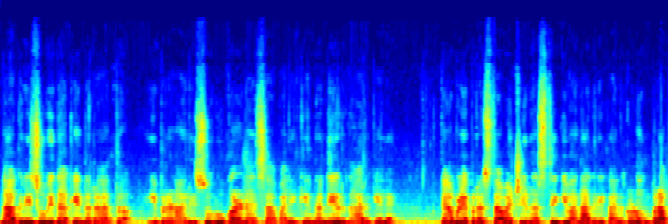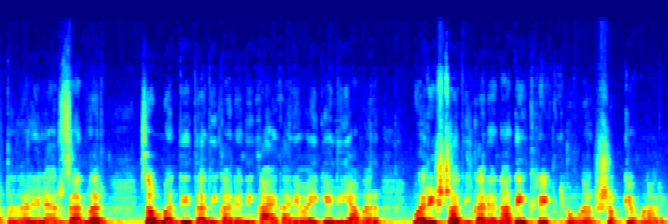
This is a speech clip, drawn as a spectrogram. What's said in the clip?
नागरी सुविधा केंद्रात ही प्रणाली सुरू करण्याचा पालिकेनं निर्धार केला आहे त्यामुळे प्रस्तावाची नसती किंवा नागरिकांकडून प्राप्त झालेल्या अर्जांवर संबंधित अधिकाऱ्यांनी काय कार्यवाही केली यावर वरिष्ठ अधिकाऱ्यांना देखरेख ठेवणं शक्य होणार आहे.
